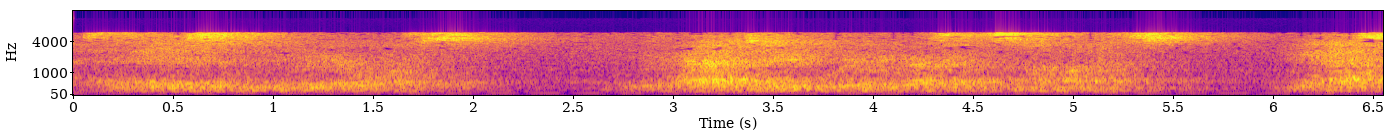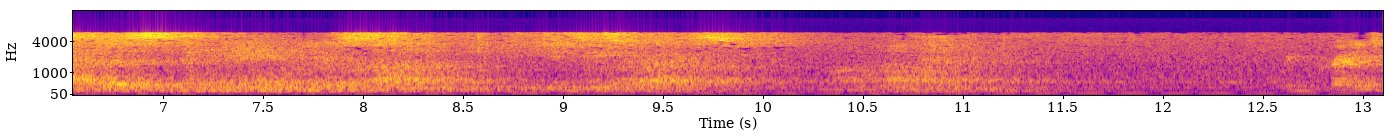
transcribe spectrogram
as they listen to your voice. With gratitude for your presence among us, we ask this in the name of your Son, Jesus Christ. Amen. We pray to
